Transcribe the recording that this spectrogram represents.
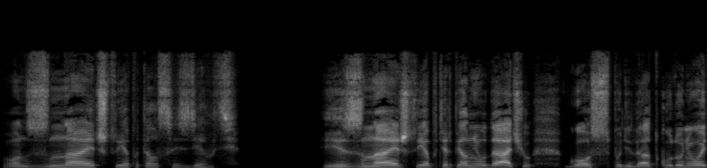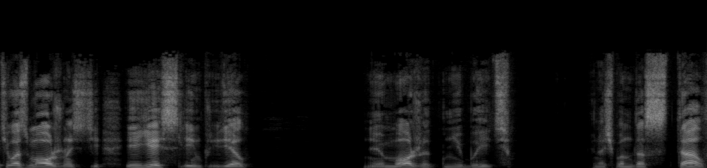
Он знает, что я пытался сделать. И знает, что я потерпел неудачу. Господи, да откуда у него эти возможности? И есть ли им предел? Не может не быть. Иначе бы он достал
